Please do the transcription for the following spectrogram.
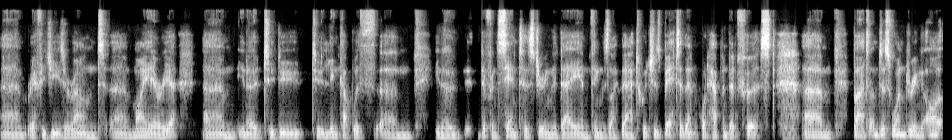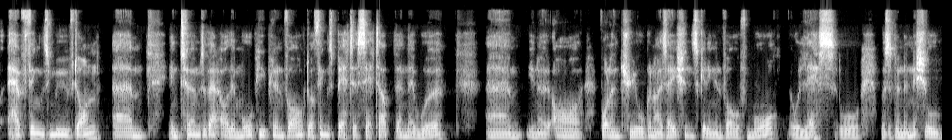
um, refugees around uh, my area. Um, you know, to do to link up with um, you know different centres during the day and things like that, which is better than what happened at first. Um, but I'm just wondering, are, have things moved on um, in terms of that? Are there more people involved? Are things better set up than they were? Um, you know, are voluntary organizations getting involved more or less? Or was it an initial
